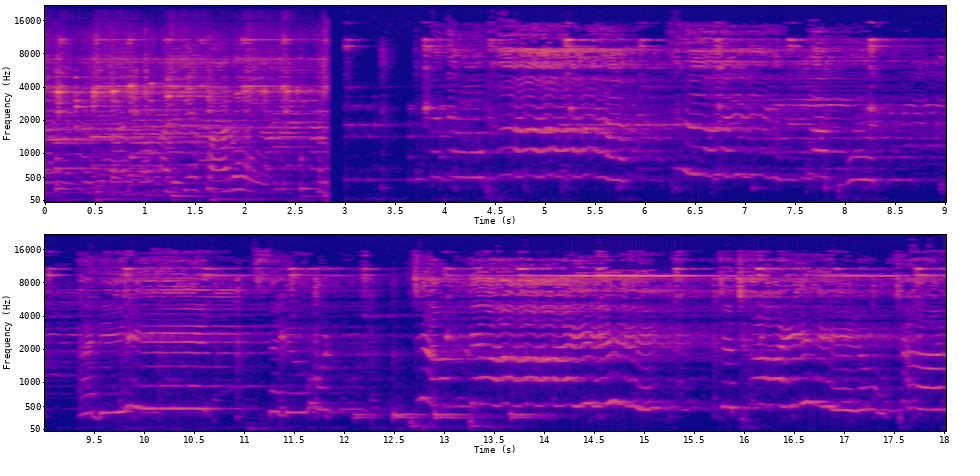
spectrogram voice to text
ดังเอกเป็นที่มาของอดิเทพฟารุ่ง จำได้ จะใช่ลูกฉัน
